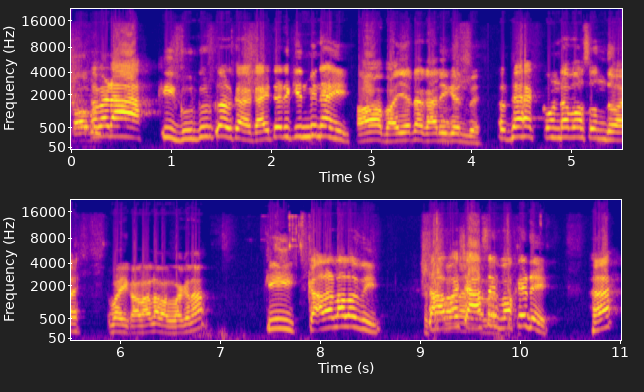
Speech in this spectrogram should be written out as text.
সব বেটা কি গুড়গুড় কর গাড়িটারে কিনবি নাই হ্যাঁ ভাই এটা গাড়ি কিনবে। দেখ কোনটা পছন্দ হয়। ভাই কালারটা ভালো লাগে না? কি কালারটা লবি? পয়সা আছে পকেটে হ্যাঁ? তা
